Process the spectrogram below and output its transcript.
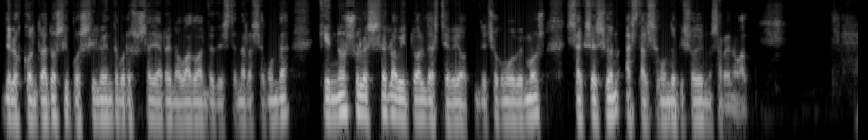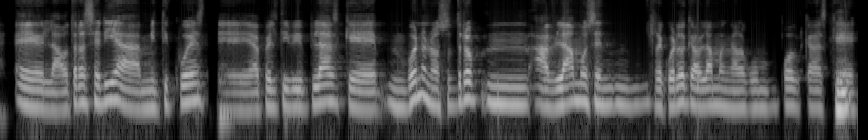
de los contratos y posiblemente por eso se haya renovado antes de estrenar la segunda, que no suele ser lo habitual de HBO. De hecho, como vemos, Succession hasta el segundo episodio no se ha renovado. Eh, la otra sería Mythic Quest de Apple TV Plus, que, bueno, nosotros mm, hablamos, en, recuerdo que hablamos en algún podcast que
